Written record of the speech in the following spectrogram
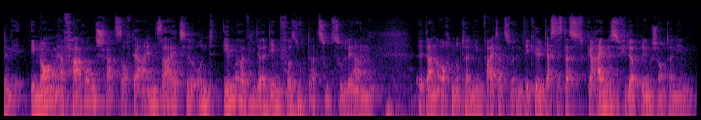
einem enormen Erfahrungsschatz auf der einen Seite und immer wieder dem Versuch dazu zu lernen, dann auch ein Unternehmen weiterzuentwickeln. Das ist das Geheimnis vieler bremischer Unternehmen.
